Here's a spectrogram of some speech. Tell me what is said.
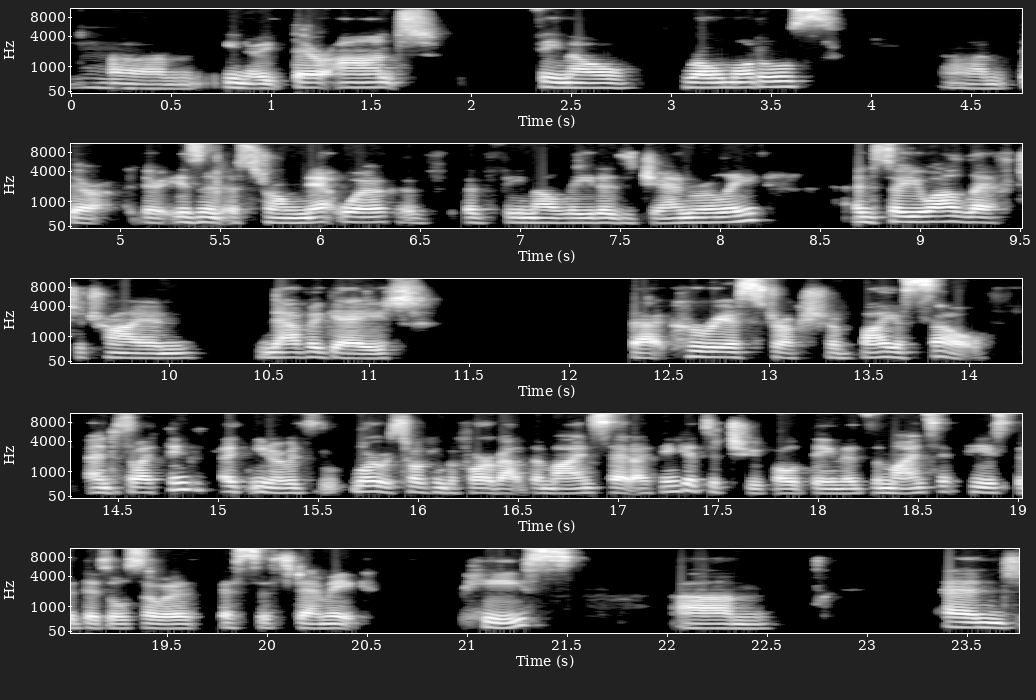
Mm. Um, you know, there aren't female role models. Um, there, there isn't a strong network of, of female leaders generally. And so you are left to try and navigate that career structure by yourself. And so I think, uh, you know, as Laura was talking before about the mindset, I think it's a twofold thing. There's the mindset piece, but there's also a, a systemic piece. Um, and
